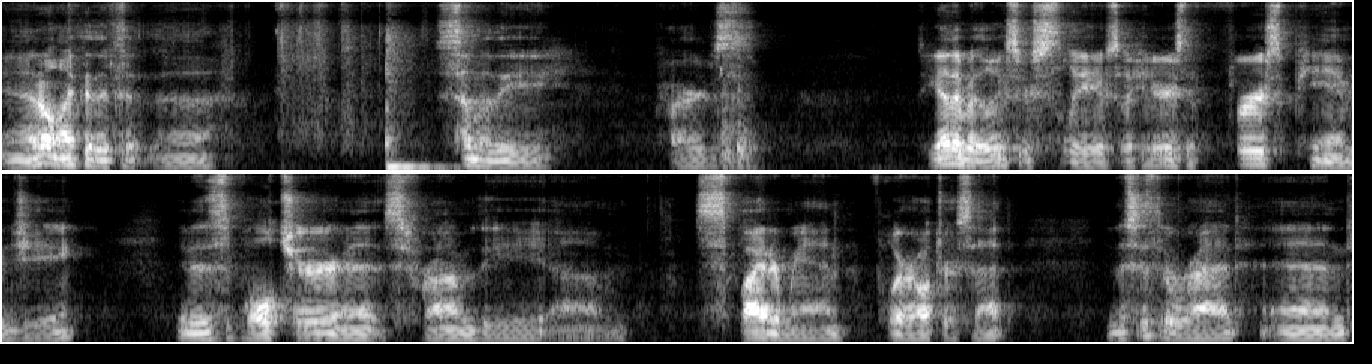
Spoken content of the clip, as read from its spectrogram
And I don't like that they put uh, some of the cards together, but at least they're sleeves. So here's the first PMG. It is Vulture, and it's from the um, Spider-Man Fleer Ultra set. And this is the red, and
